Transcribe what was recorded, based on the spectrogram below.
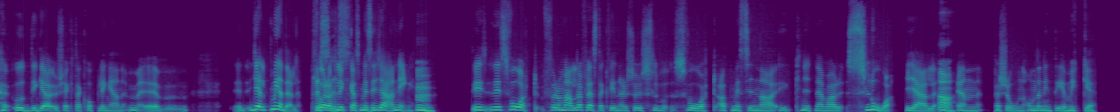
uddiga, ursäkta kopplingen, eh, hjälpmedel Precis. för att lyckas med sin gärning. Mm. Det är, det är, svårt, för de allra flesta kvinnor så är det svårt att med sina knytnävar slå ihjäl ja. en person om den inte är mycket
